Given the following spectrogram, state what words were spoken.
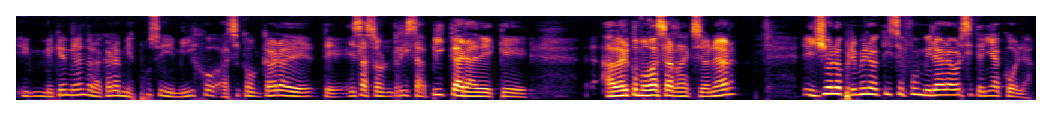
y me quedé mirando la cara de mi esposa y mi hijo, así con cara de, de esa sonrisa pícara de que a ver cómo vas a reaccionar. Y yo lo primero que hice fue mirar a ver si tenía cola.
